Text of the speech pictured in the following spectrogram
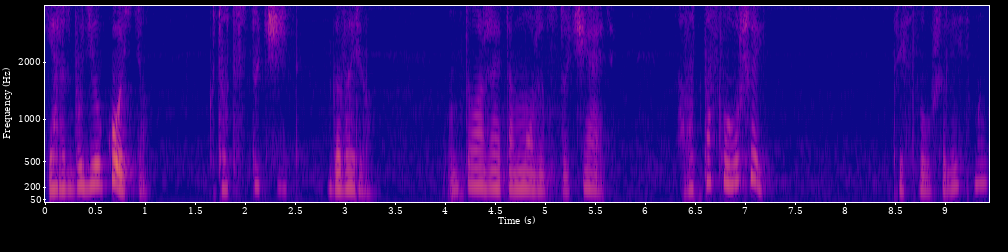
Я разбудил Костю. Кто-то стучит, говорю. Тоже это может стучать. А вот послушай. Прислушались мы.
